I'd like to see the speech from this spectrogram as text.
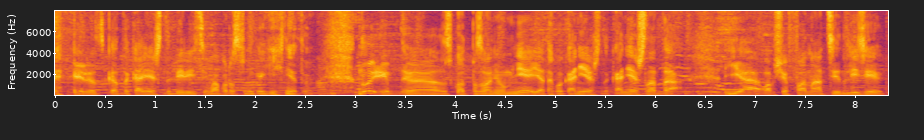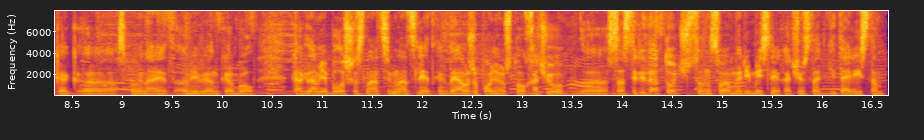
Эллиот сказал, да, конечно, берите, вопросов никаких нету. Ну и э, Скотт позвонил мне, я такой, конечно, конечно, да. Я вообще фанат Тин Лизи, как э, вспоминает Вивиан Кэмпбелл. Когда мне было 16-17 лет, когда я уже понял, что хочу э, сосредоточиться на своем ремесле, хочу стать гитаристом,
